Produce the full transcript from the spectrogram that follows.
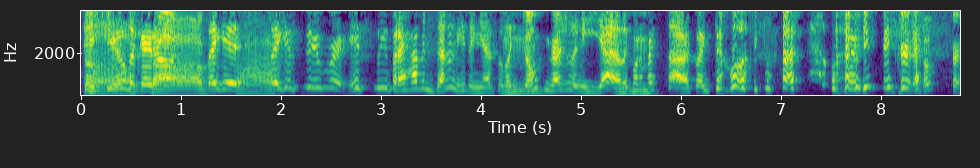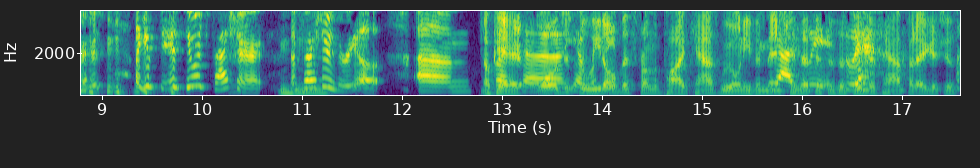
Thank, thank you. Aw, Like I stop, don't like it. stop. Like it's super. It's sweet, but I haven't done anything yet. So like, Mhm. don't congratulate me yet. Like, what if Mhm. I suck? Like, don't like let, let me figure it out first. like, it's it's too much pressure. The Mhm. pressure is real. Um, Okay, but, uh, we'll just yeah, we'll delete all this from the podcast. We won't even mention that this is a delete. thing that's happening. It's just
